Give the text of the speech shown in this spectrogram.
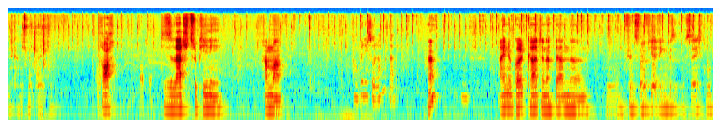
Ich kann nicht mehr rein. Boah, Warte. diese Large Zucchini. Hammer. Warum bin ich so langsam? Hä? Eine Goldkarte nach der anderen. Mhm. Für einen Zwölfjährigen bist du echt gut.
